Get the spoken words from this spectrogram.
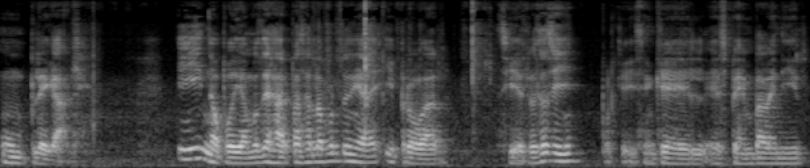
un plegable. Y no podíamos dejar pasar la oportunidad y probar si eso es así, porque dicen que el S Pen va a venir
